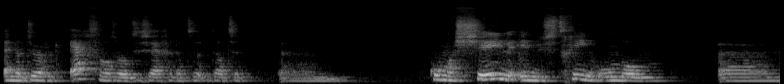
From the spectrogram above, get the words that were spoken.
en dat durf ik echt wel zo te zeggen, dat de, dat de ehm, commerciële industrie rondom ehm,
